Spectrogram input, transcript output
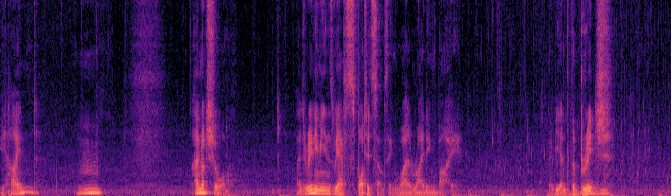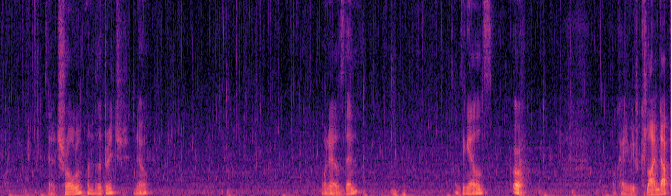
Behind? Hmm. I'm not sure. It really means we have spotted something while riding by. Maybe under the bridge? Is there a troll under the bridge? No? What else then? Something else? Oh. Okay, we've climbed up.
